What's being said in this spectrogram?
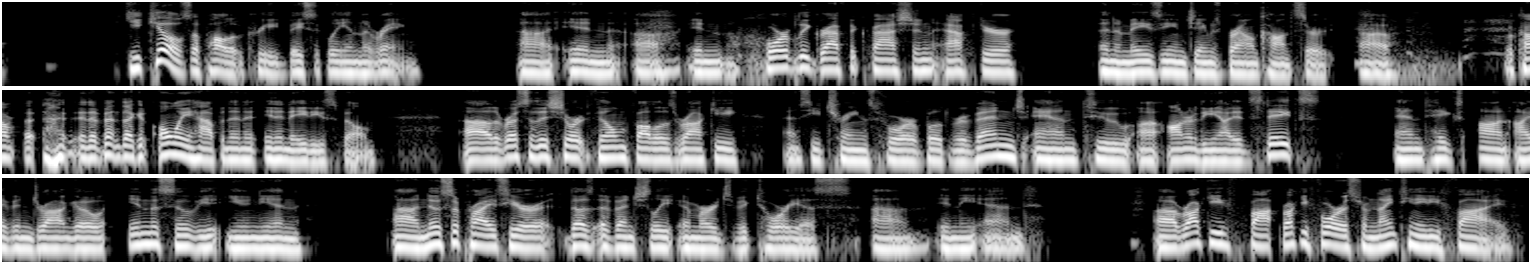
he kills Apollo Creed basically in the ring uh, in uh, in horribly graphic fashion after an amazing James Brown concert, uh, an event that could only happen in, a, in an 80s film. Uh, the rest of this short film follows Rocky as he trains for both revenge and to uh, honor the United States and takes on Ivan Drago in the Soviet Union. Uh, no surprise here, does eventually emerge victorious um, in the end. Uh, Rocky Fo- Rocky Four is from 1985,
